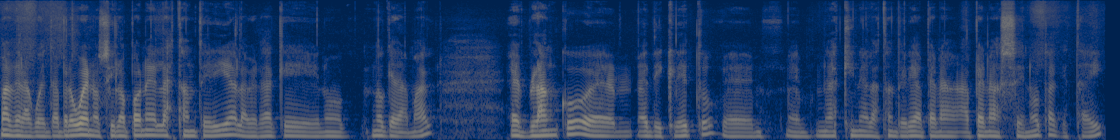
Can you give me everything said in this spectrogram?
Más de la cuenta. Pero bueno, si lo pones en la estantería, la verdad que no, no queda mal. Es blanco, es, discreto, en una esquina de la estantería apenas, apenas se nota que está ahí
